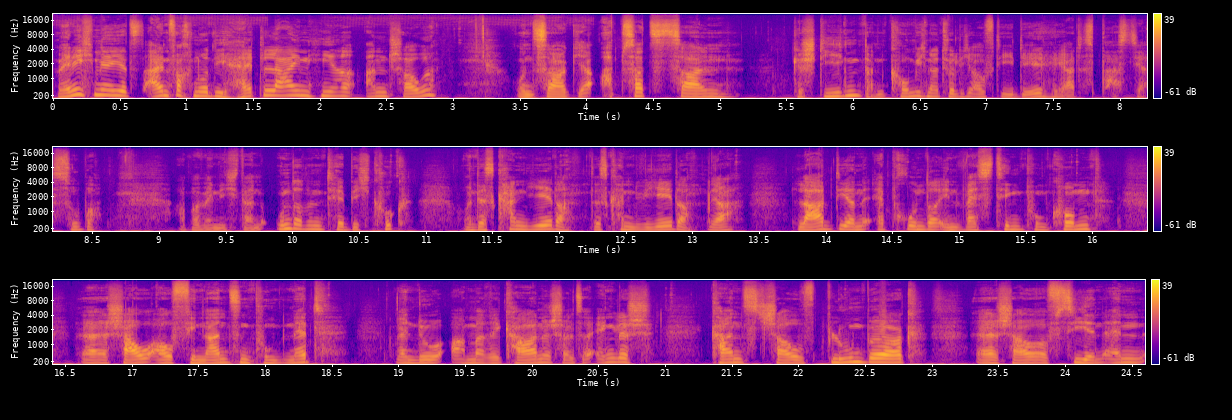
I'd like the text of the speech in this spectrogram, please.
wenn ich mir jetzt einfach nur die Headline hier anschaue und sage, ja, Absatzzahlen gestiegen, dann komme ich natürlich auf die Idee, ja, das passt ja super. Aber wenn ich dann unter den Teppich gucke, und das kann jeder, das kann jeder, ja, lad dir eine App runter, investing.com, äh, schau auf finanzen.net. Wenn du amerikanisch, also Englisch kannst, schau auf Bloomberg, äh, schau auf CNN,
